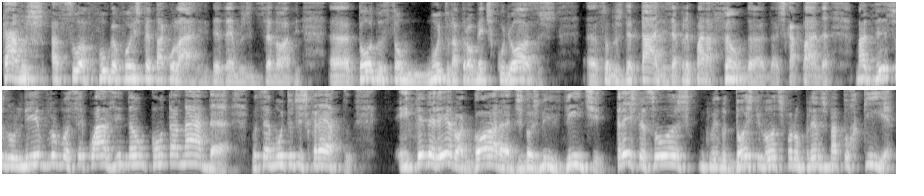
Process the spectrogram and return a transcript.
Carlos, a sua fuga foi espetacular em dezembro de 19. Uh, eh, todos são muito naturalmente curiosos sobre os detalhes e a preparação da, da escapada, mas isso no livro você quase não conta nada. Você é muito discreto. Em fevereiro agora de 2020, três pessoas, incluindo dois pilotos, foram presos na Turquia,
